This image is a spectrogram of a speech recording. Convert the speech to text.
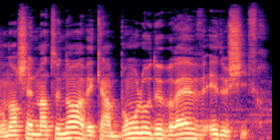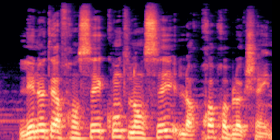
On enchaîne maintenant avec un bon lot de brèves et de chiffres les notaires français comptent lancer leur propre blockchain.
